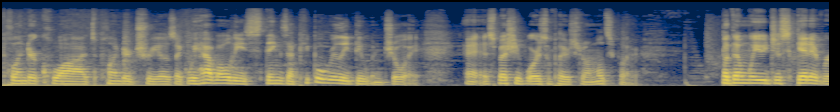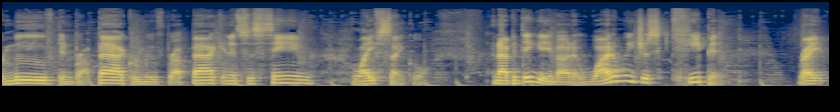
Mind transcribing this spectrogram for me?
plunder quads, plunder trios. Like we have all these things that people really do enjoy, especially Warzone players who do multiplayer. But then we just get it removed and brought back, removed, brought back, and it's the same life cycle. And I've been thinking about it. Why don't we just keep it, right?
